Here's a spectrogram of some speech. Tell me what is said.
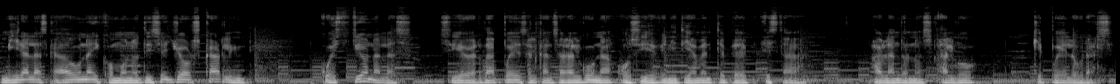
míralas cada una y como nos dice George Carlin, cuestiónalas si de verdad puedes alcanzar alguna o si definitivamente Pep está hablándonos algo que puede lograrse.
